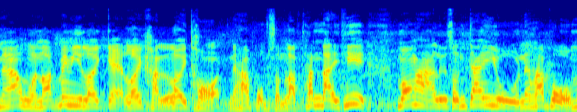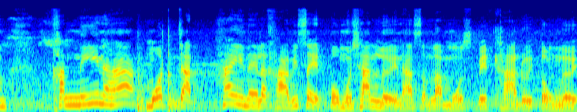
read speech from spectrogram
นะฮะหัวน็อตไม่มีรอยแกะรอยขันรอยถอดนะครับผมสำหรับท่านใดที่มองหาหรือสนใจอยู่นะครับผม คันนี้นะฮะมดจัดให้ในราคาพิเศษโปรโมชั่นเลยนะครับสำหรับมดเบสคาร์โดยตรงเลย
